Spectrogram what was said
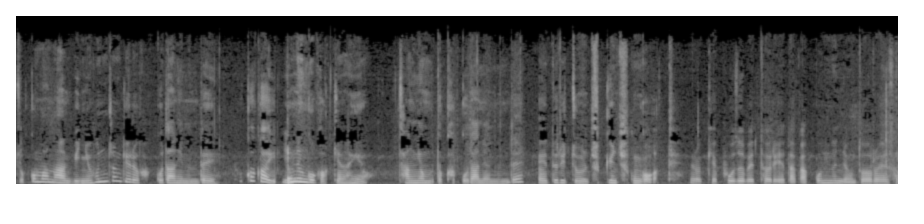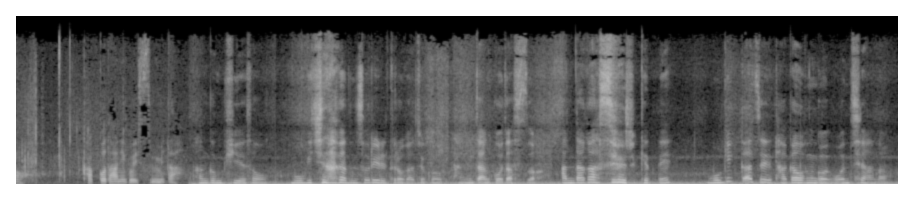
조그만한 미니 혼종기를 갖고 다니는데 효과가 있는 것 같긴 해요. 작년부터 갖고 다녔는데 애들이 좀 죽긴 죽은 것 같아. 이렇게 보조 배터리에다가 꽂는 용도로 해서 갖고 다니고 있습니다. 방금 귀에서 모기 지나가는 소리를 들어가지고 당장 꽂았어. 안 다가왔으면 좋겠네. 모기까지 다가오는 건 원치 않아.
